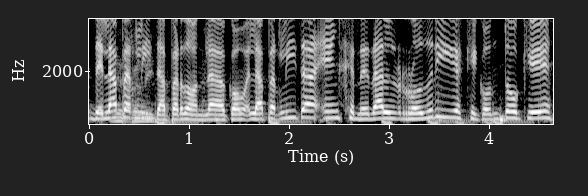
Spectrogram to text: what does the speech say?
de La De Perlita, perdón, la, la Perlita en General Rodríguez que contó que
